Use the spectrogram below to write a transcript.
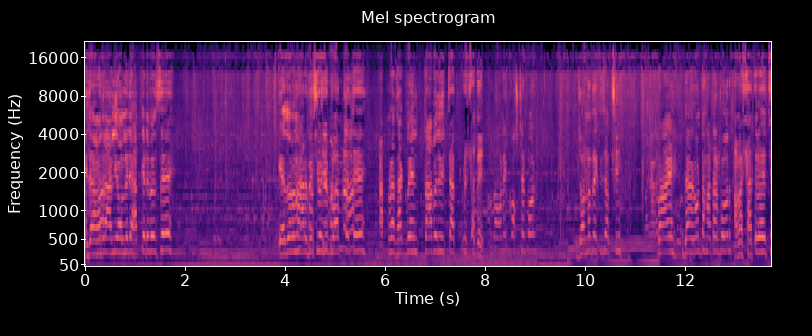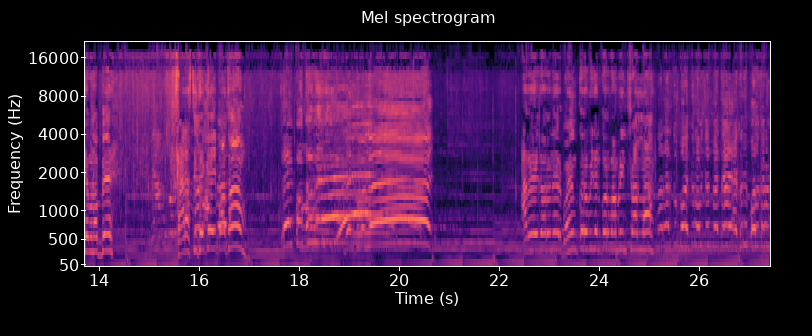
এই যে আমাদের আলী অলরেডি হাত কেটে ফেলছে। এ ধরনের আর বেশি বেশি ব্লগ পেতে আপনারা থাকবেন ট্রাভেল উইথ চাঁদপুরের সাথে। আমরা অনেক কষ্টের পর ঝর্ণা দেখতে যাচ্ছি। প্রায় দেড় ঘণ্টা হাঁটার পর আমার সাথে রয়েছে মনব্বের। সারাস্তি থেকে এই প্রথম। এই প্রথম। আরও এই ধরনের ভয়ঙ্কর অভিযান করব আমরা ইনশাল্লাহ এরকম ভয়ঙ্কর অভিযান পেতে এখনই ফলো করুন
